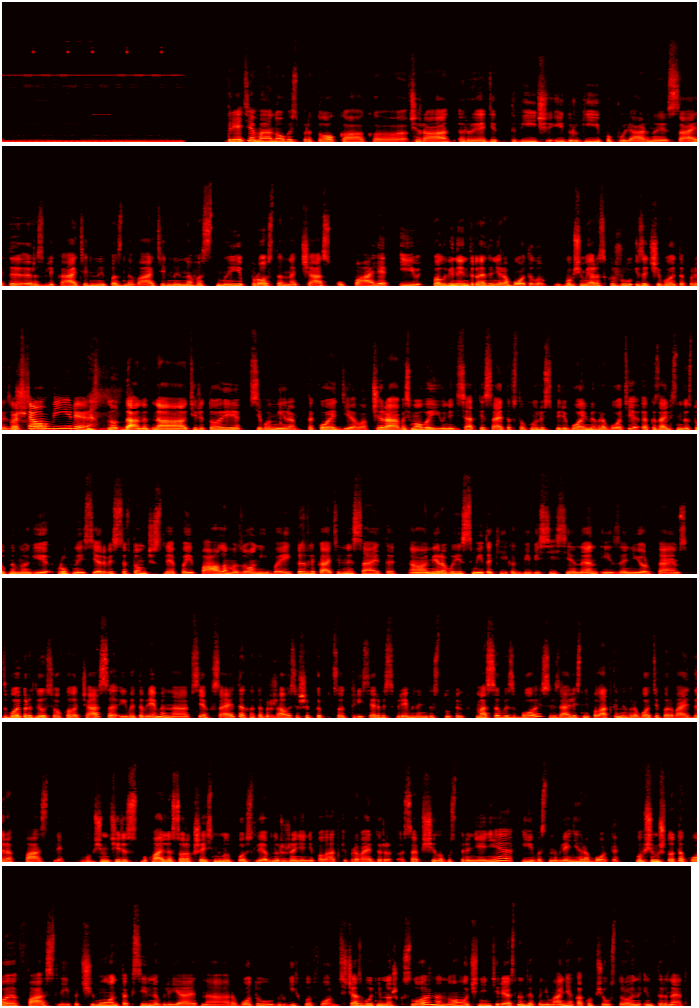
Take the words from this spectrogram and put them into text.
Третья моя новость про то, как э, вчера Reddit, Twitch и другие популярные сайты, развлекательные, познавательные, новостные, просто на час упали, и половина интернета не работала. В общем, я расскажу, из-за чего это произошло. Во всем мире. Ну да, на, на территории всего мира. Такое дело. Вчера, 8 июня, десятки сайтов столкнулись с перебоями в работе, оказались недоступны многие крупные сервисы, в том числе PayPal, Amazon, eBay, развлекательные сайты, э, мировые СМИ, такие как BBC, BBC, CNN и The New York Times. Сбой продлился около часа, и в это время на всех сайтах отображалась ошибка 503, сервис временно недоступен. Массовый сбой связались с неполадками в работе провайдера Fastly. В общем, через буквально 46 минут после обнаружения неполадки провайдер сообщил об устранении и восстановлении работы. В общем, что такое Fastly и почему он так сильно влияет на работу других платформ? Сейчас будет немножко сложно, но очень интересно для понимания, как вообще устроен интернет.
